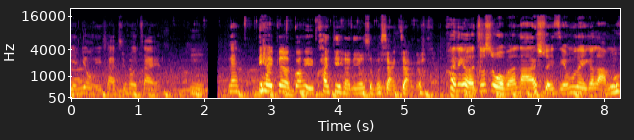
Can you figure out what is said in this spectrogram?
沿用一下，之后再。嗯，那第二个关于快递盒，你有什么想讲的？快递盒就是我们拿来水节目的一个栏目。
